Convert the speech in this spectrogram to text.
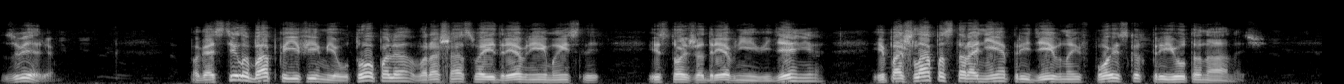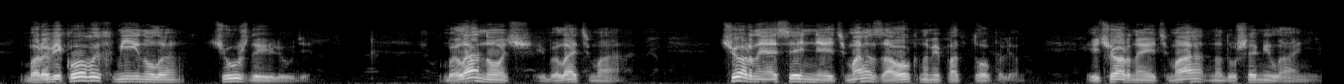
Зверем. Погостила бабка Ефимия у тополя, вороша свои древние мысли и столь же древние видения, и пошла по стороне придивной в поисках приюта на ночь. Боровиковых минуло, чуждые люди. Была ночь и была тьма. Черная осенняя тьма за окнами под тополем. И черная тьма на душе Милании.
